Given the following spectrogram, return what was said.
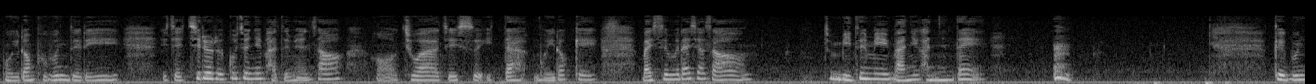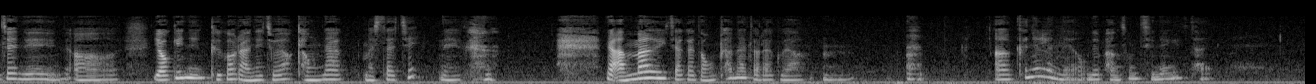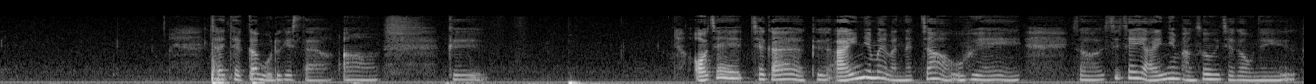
뭐 이런 부분들이 이제 치료를 꾸준히 받으면서, 어, 좋아질 수 있다. 뭐 이렇게 말씀을 하셔서 좀 믿음이 많이 갔는데, 그 문제는 어, 여기는 그걸 안 해줘요. 경락 마사지? 네. 안마 의자가 너무 편하더라고요. 음. 아 큰일 났네요. 오늘 방송 진행이 잘, 잘 될까 모르겠어요. 어, 그 어제 제가 그 아이님을 만났죠 오후에 그래서 CJ 아이님 방송을 제가 오늘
